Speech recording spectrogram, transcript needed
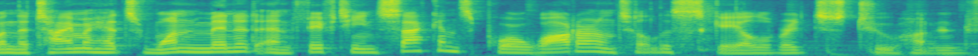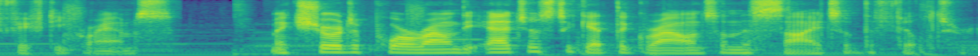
When the timer hits 1 minute and 15 seconds, pour water until the scale reaches 250 grams. Make sure to pour around the edges to get the grounds on the sides of the filter.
